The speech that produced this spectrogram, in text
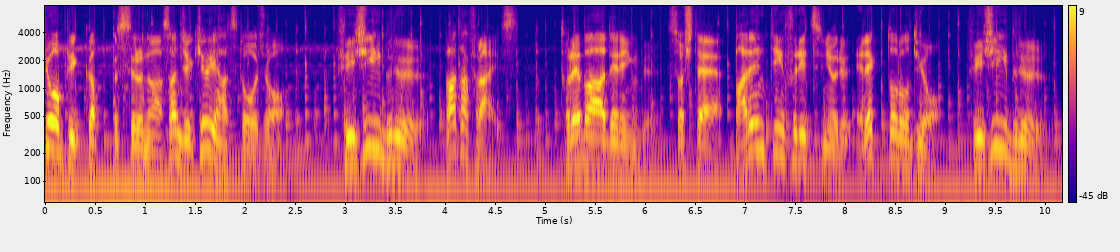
今日ピックアップするのは39位初登場。フィジーブルーバタフライズトレバー・デリングそしてバレンティン・フリッツによるエレクトロデュオフィジーブルー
